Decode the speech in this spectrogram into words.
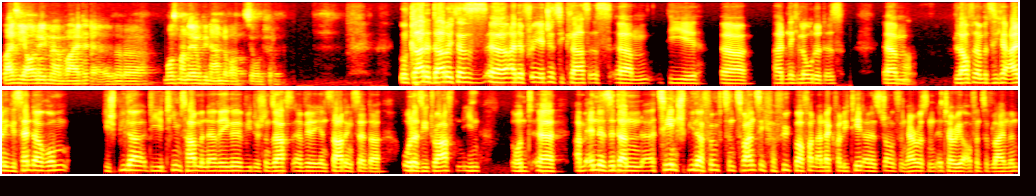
weiß ich auch nicht mehr weiter. Also da muss man irgendwie eine andere Option finden. Und gerade dadurch, dass es äh, eine Free Agency Class ist, ähm, die äh, halt nicht loaded ist, ähm, ja. Laufen damit sicher einige Center rum. Die Spieler, die Teams haben in der Regel, wie du schon sagst, entweder ihren Starting Center oder sie draften ihn. Und äh, am Ende sind dann äh, 10 Spieler, 15, 20 verfügbar von einer Qualität eines Jonathan Harrison, Interior Offensive Lineman.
